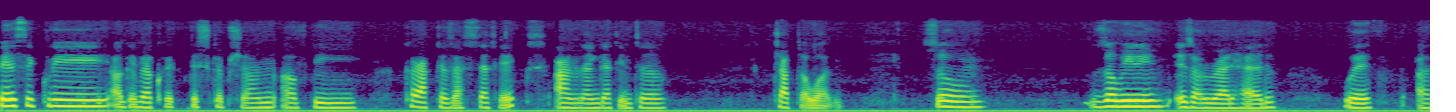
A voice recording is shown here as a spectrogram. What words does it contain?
basically, I'll give you a quick description of the character's aesthetics and then get into chapter one. So, Zoe is a redhead with a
